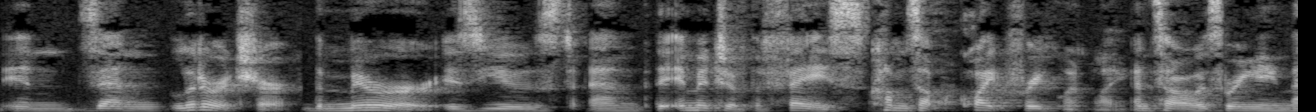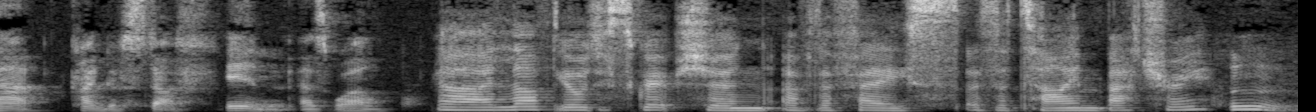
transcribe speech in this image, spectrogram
in Zen literature, the mirror is used and the image of the face comes up quite frequently. And so I was bringing that kind of stuff in as well. I love your description of the face as a time battery. Mm.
